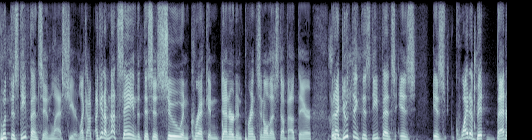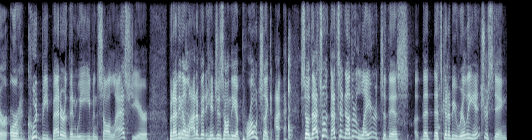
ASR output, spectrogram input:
put this defense in last year. Like again, I'm not saying that this is Suh and Crick and Dennard and Prince and all that stuff out there, but I do think this defense is is quite a bit better or could be better than we even saw last year. But I think a lot of it hinges on the approach. Like, I, so that's what that's another layer to this uh, that that's going to be really interesting.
